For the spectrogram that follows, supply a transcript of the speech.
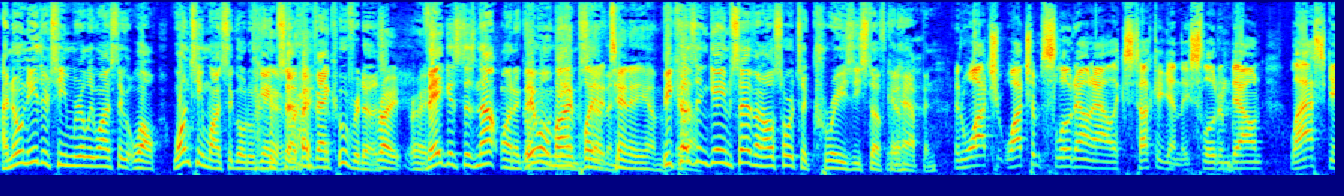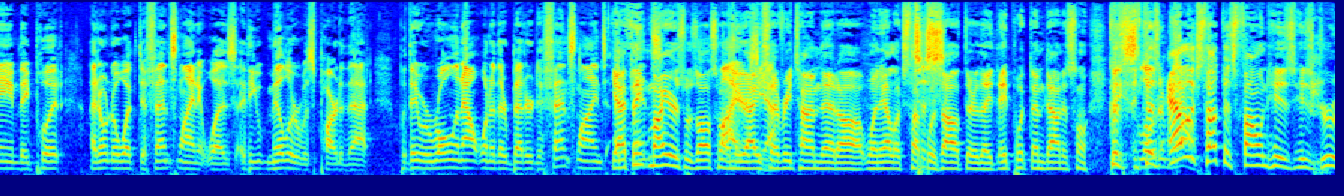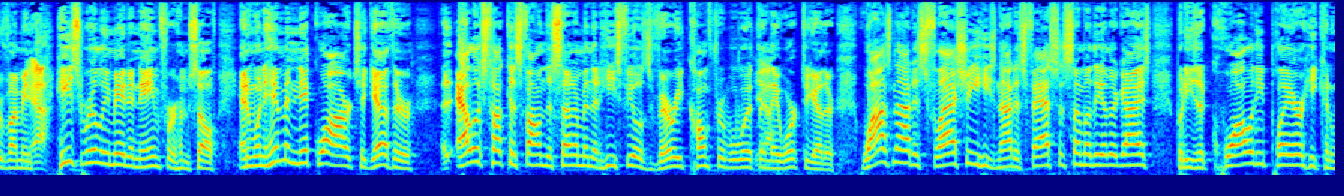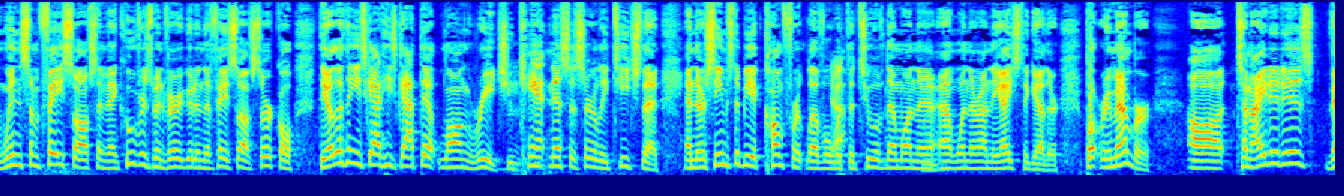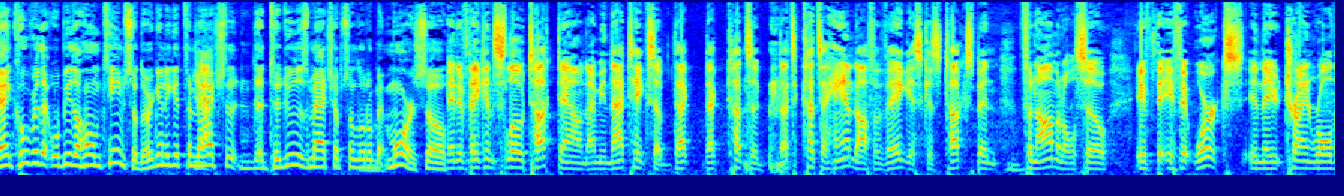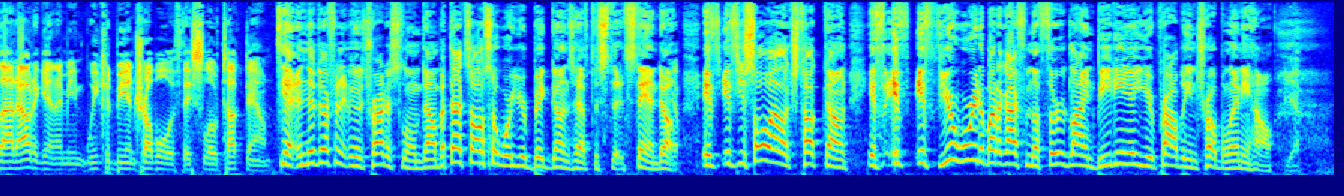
I know neither team really wants to go. Well, one team wants to go to a game seven. Right. Vancouver does. Right, right. Vegas does not want to go They to won't a mind game playing at 10 a.m.. Because Yeah. in game seven, all sorts of crazy stuff can happen. And watch watch them slow down Alex Tuch again. They slowed him down last game. They put I don't know what defense line it was. I think Miller was part of that, but they were rolling out one of their better defense lines. Yeah, I think Myers was also on the ice yeah. every time that uh, when Alex Tuch So was out there, they, they put them down to slow because him down. Alex Tuch has found his his groove. I mean, Yeah. he's really made a name for himself. And when him and Nick Roy are together, Alex Tuch has found the centerman that he feels very comfortable with, Yeah. and they work together. Roy's not as flashy, he's not as fast as some of the other guys, but he's a quality player. He can win some faceoffs, and Vancouver's been very good in the faceoff circle. The other thing he's got, he's got that long reach. You can't necessarily teach that, and there seems to be a comfort level Mm-hmm. Yeah. with the two of them when they're uh, when they're on the ice together. But remember. Uh, tonight it is Vancouver that will be the home team, so they're going to get to Yeah. match the, to do those matchups a little bit more. So And if they can slow Tuch down, I mean that takes a that that cuts a that cuts a hand off of Vegas because Tuch's been phenomenal. So if the, if it works and they try and roll that out again, I mean we could be in trouble if they slow Tuch down. Yeah, and they're definitely going to try to slow him down, but that's also where your big guns have to st- stand up. Yep. If if you slow Alex Tuch down, if if if you're worried about a guy from the third line beating you, you're probably in trouble anyhow.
